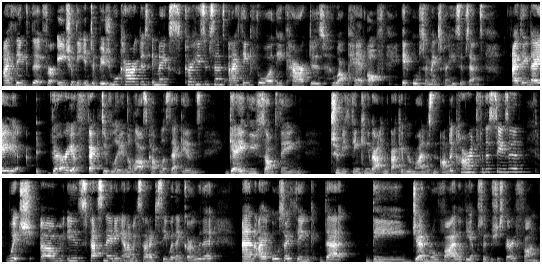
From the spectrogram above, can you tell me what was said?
I think that for each of the individual characters, it makes cohesive sense. And I think for the characters who are paired off, it also makes cohesive sense. I think they very effectively in the last couple of seconds gave you something to be thinking about in the back of your mind as an undercurrent for this season, which um, is fascinating and I'm excited to see where they go with it. And I also think that the general vibe of the episode was just very fun.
